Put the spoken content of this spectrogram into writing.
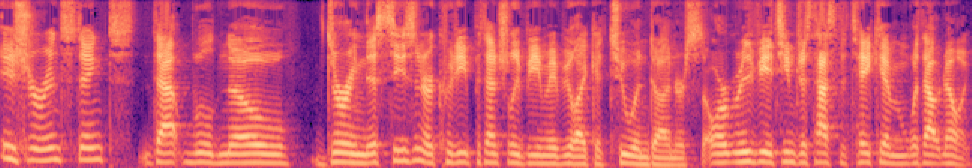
Is your instinct that we'll know during this season, or could he potentially be maybe like a two and done, or or maybe a team just has to take him without knowing?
